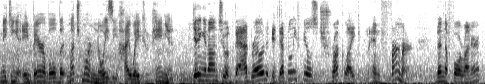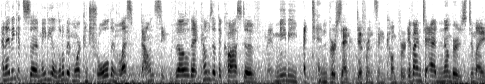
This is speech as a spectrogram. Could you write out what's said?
making it a bearable but much more noisy highway companion. Getting it onto a bad road, it definitely feels truck-like and firmer than the 4Runner, and I think it's uh, maybe a little bit more controlled and less bouncy, though that comes at the cost of maybe a 10% difference in comfort. If I'm to add numbers to my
